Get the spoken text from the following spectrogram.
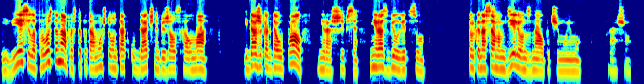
и весело просто-напросто потому, что он так удачно бежал с холма, и даже когда упал, не расшибся, не разбил лицо. Только на самом деле он знал, почему ему хорошо.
